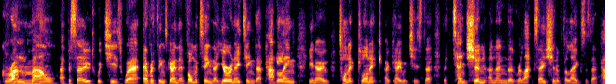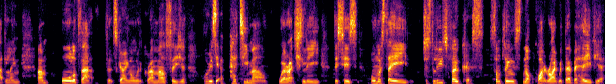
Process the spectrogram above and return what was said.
grand mal episode, which is where everything's going? They're vomiting, they're urinating, they're paddling, you know, tonic clonic, okay, which is the, the tension and then the relaxation of the legs as they're paddling. Um, all of that that's going on with a grand mal seizure. Or is it a petit mal, where actually this is almost a just lose focus. Something's not quite right with their behavior.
